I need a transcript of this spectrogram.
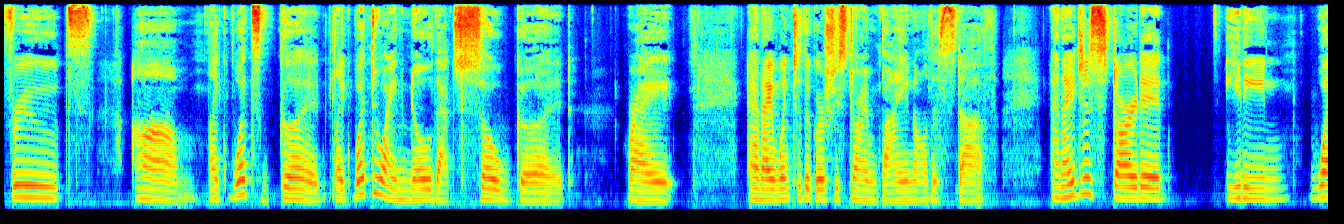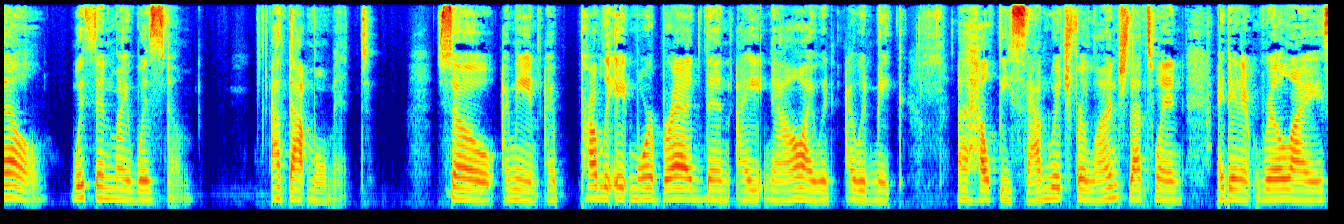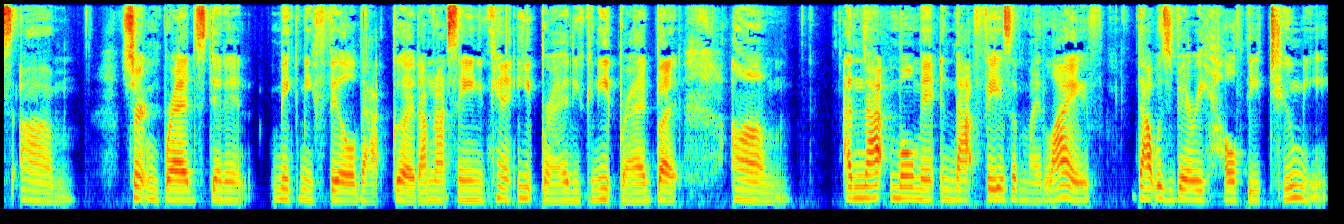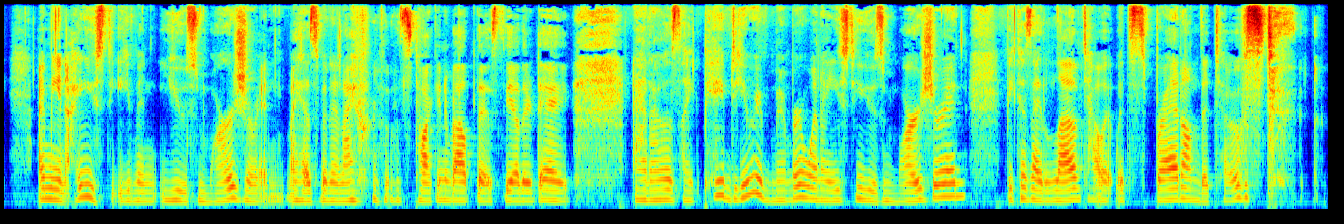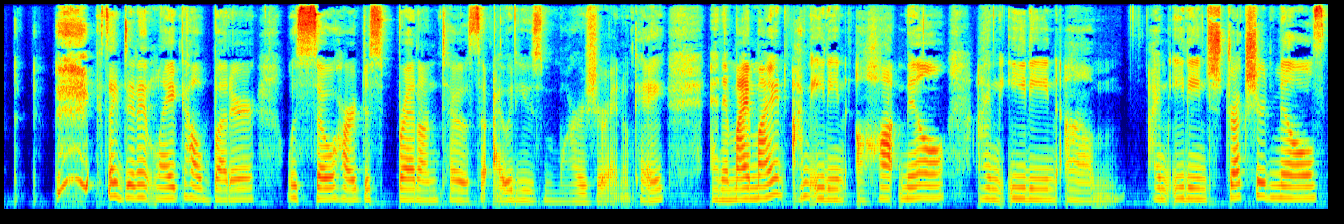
fruits. Um, like what's good? Like what do I know that's so good? right? And I went to the grocery store and buying all this stuff. And I just started eating well within my wisdom at that moment. So, I mean, I probably ate more bread than I eat now. I would, I would make a healthy sandwich for lunch. That's when I didn't realize, um, certain breads didn't make me feel that good. I'm not saying you can't eat bread. You can eat bread, but, um, and that moment in that phase of my life, that was very healthy to me. I mean, I used to even use margarine. My husband and I was talking about this the other day. And I was like, babe, do you remember when I used to use margarine? Because I loved how it would spread on the toast. Because I didn't like how butter was so hard to spread on toast. So I would use margarine. Okay. And in my mind, I'm eating a hot meal. I'm eating, um, I'm eating structured meals.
